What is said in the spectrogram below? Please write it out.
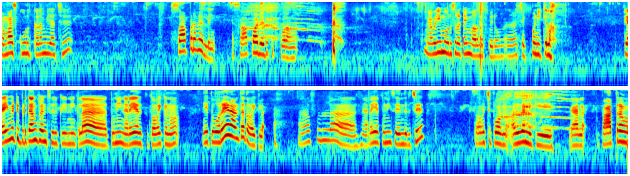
அம்மா ஸ்கூலுக்கு கிளம்பியாச்சு. சாப்பிடவே இல்லை. சாப்பாடு எடுத்துகிட்டு போகிறாங்க அதையும் ஒரு சில டைம் மறந்துட்டு போயிடுவாங்க. அதனால் செக் பண்ணிக்கலாம். கிளைமேட் இப்படி தாங்க ஃப்ரெண்ட்ஸ் இருக்குது இன்றைக்கெல்லாம் துணி நிறைய இருக்குது துவைக்கணும். நேற்று ஒரே நாள் தான் துவைக்கல. அதனால் ஃபுல்லாக நிறைய துணி சேர்ந்துருச்சு. துவைச்சி போடணும். அதுதான் இன்னைக்கு வேலை. பாத்திரம்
